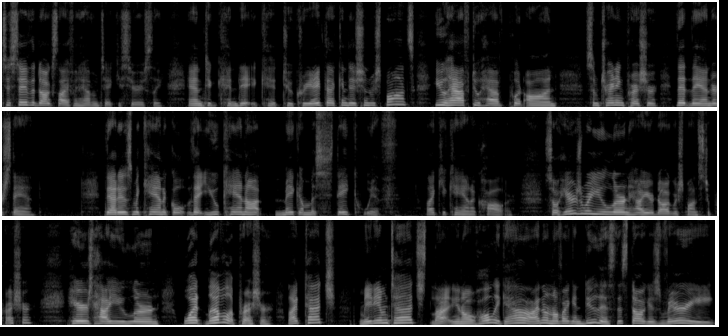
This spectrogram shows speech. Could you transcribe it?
to save the dog's life and have them take you seriously. And to to create that conditioned response, you have to have put on some training pressure that they understand. That is mechanical, that you cannot make a mistake with, like you can a collar. So here's where you learn how your dog responds to pressure. Here's how you learn what level of pressure. Light touch, medium touch, light, you know, holy cow, I don't know if I can do this. This dog is very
